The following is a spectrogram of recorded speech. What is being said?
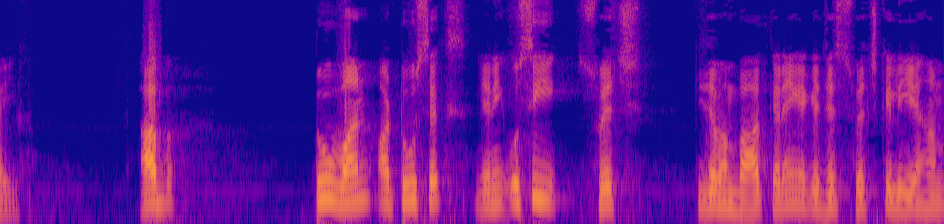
5 اب 2 1 اور 2 6 یعنی اسی سوئچ کی جب ہم بات کریں گے کہ جس سوئچ کے لیے ہم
